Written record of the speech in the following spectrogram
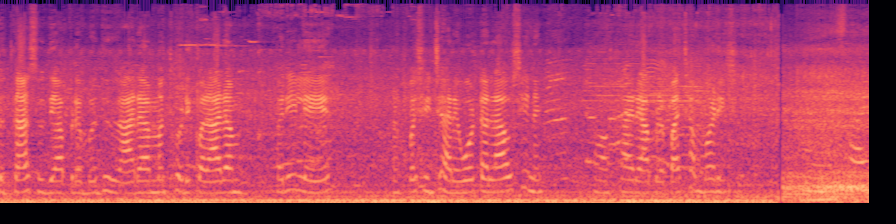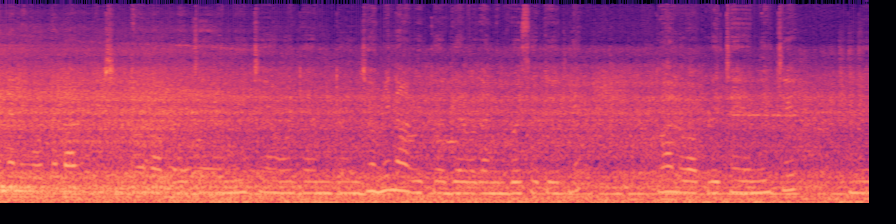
તો ત્યાં સુધી આપણે બધું આરામમાં, થોડીક વાર આરામ કરી લઈએ. પછી જ્યારે હોટલ આવશે ને ત્યારે આપણે પાછા મળીશું. ફાઇનલી હોટલ આવી ગઈ આપણે નીચે જમીન આવી તો અગિયાર વાગ્યાની બસ હતી એટલે. હાલો, આપણે જઈએ નીચે ને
